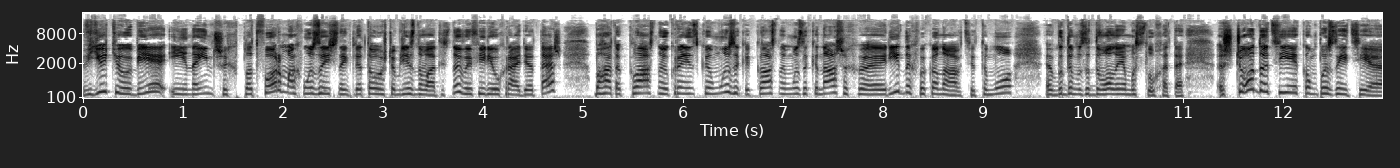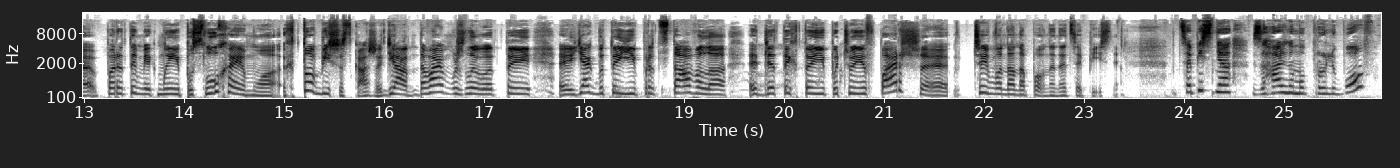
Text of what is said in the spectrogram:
в Ютубі і на інших платформах музичних для того, щоб дізнаватись. Ну і в ефірі Ухрадіо теж багато класної української музики, класної музики наших е, рідних виконавців. Тому е, будемо з задоволенням слухати. Щодо цієї композиції, перед тим як ми її послухаємо, хто більше скаже? Діан, давай, можливо, ти е, як би ти її представила для тих, хто її почує вперше. Чим вона наповнена ця пісня? Ця пісня в загальному про любов.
